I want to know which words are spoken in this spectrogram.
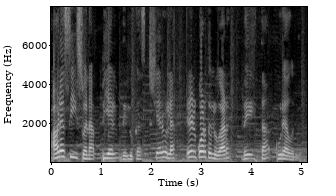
Ahora sí suena Piel de Lucas Chiarola en el cuarto lugar de esta curaduría.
